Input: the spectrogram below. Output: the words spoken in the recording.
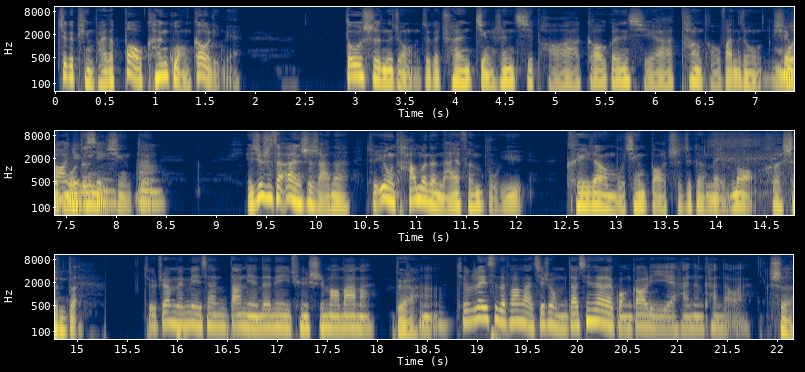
这个品牌的报刊广告里面，都是那种这个穿紧身旗袍啊、高跟鞋啊、烫头发那种摩摩登女性，对，也就是在暗示啥呢？就用他们的奶粉哺育，可以让母亲保持这个美貌和身段，就专门面向当年的那一群时髦妈妈。对啊，嗯，就类似的方法，其实我们到现在的广告里也还能看到啊。是，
